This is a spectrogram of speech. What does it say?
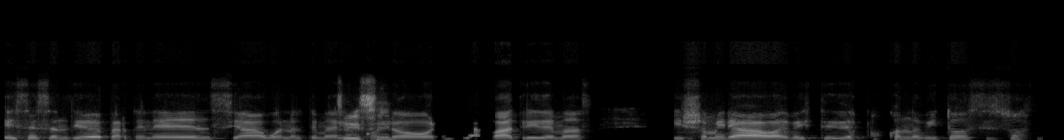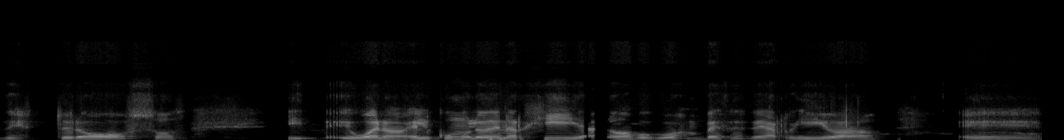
ese sentido de pertenencia, bueno, el tema de los colores, la patria y demás, y yo miraba, ¿viste? Y después cuando vi todos esos destrozos, y, bueno, el cúmulo de energía, ¿no? vos ves desde arriba, eh,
